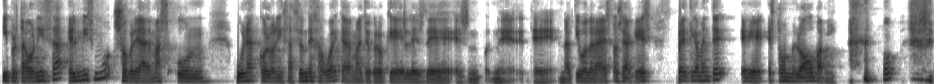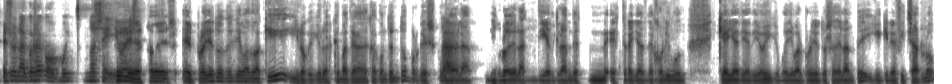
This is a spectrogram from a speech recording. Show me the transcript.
y protagoniza él mismo sobre además un, una colonización de Hawái, que además yo creo que él es, de, es de, nativo de la este, o sea que es prácticamente eh, esto me lo hago para mí. Eso es una cosa como muy, no sé, yo... es... esto es, el proyecto te he llevado aquí y lo que quiero es que dejar contento porque es una de, las, de las 10 grandes estrellas de Hollywood que hay a día de hoy que puede llevar proyectos adelante y que quiere ficharlo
